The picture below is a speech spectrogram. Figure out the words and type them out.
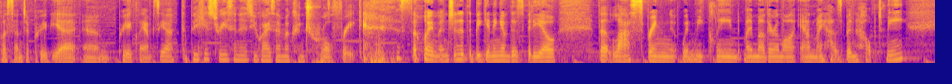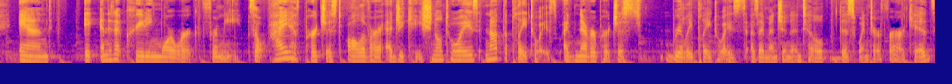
placenta previa and preeclampsia. The biggest reason is, you guys, I'm a control freak. so I mentioned at the beginning of this video that last spring when we cleaned, my mother in law and my husband helped me and it ended up creating more work for me. So I have purchased all of our educational toys, not the play toys. I've never purchased really play toys, as I mentioned, until this winter for our kids.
